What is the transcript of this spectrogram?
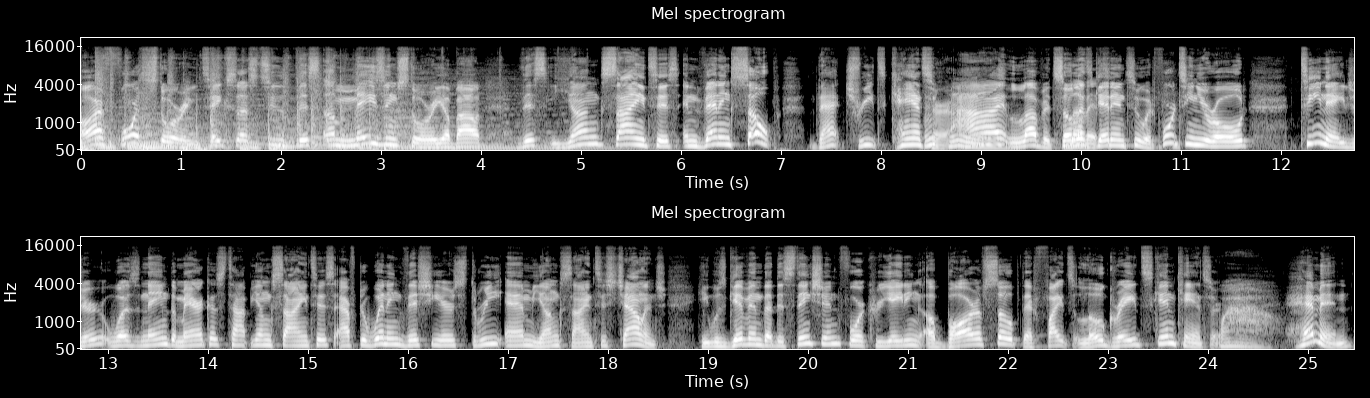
Our fourth story takes us to this amazing story about this young scientist inventing soap that treats cancer. I love it. So Mm-hmm. Love let's it. get into it. 14 year old teenager was named America's top young scientist after winning this year's 3M Young Scientist Challenge. He was given the distinction for creating a bar of soap that fights low grade skin cancer. Wow. Heman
